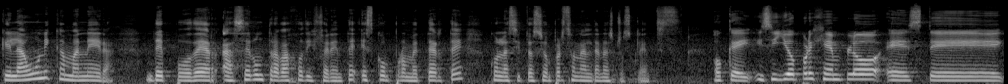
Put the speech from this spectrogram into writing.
que la única manera de poder hacer un trabajo diferente es comprometerte con la situación personal de nuestros clientes. Ok, y si yo, por ejemplo, este,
